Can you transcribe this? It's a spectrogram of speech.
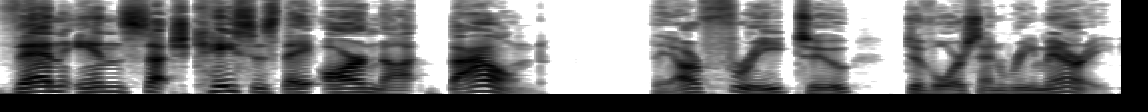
then in such cases they are not bound. They are free to divorce and remarry.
